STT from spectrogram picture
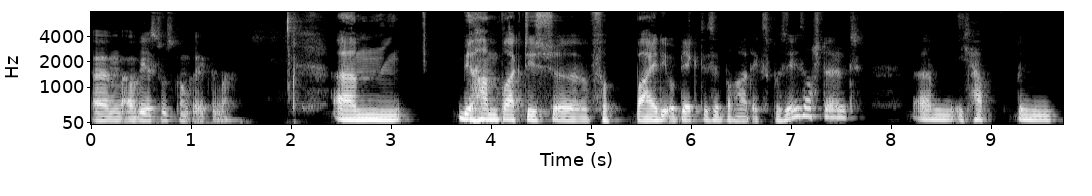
Ähm, aber wie hast du es konkret gemacht? Ähm, wir haben praktisch äh, für beide Objekte separat Exposés erstellt. Ähm, ich hab, bin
